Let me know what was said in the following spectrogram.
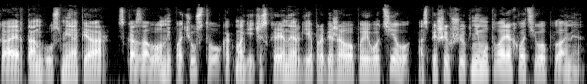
«Каэр Тангус Миопиар», — сказал он и почувствовал, как магическая энергия пробежала по его телу, а спешившую к нему тварь охватило пламя.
